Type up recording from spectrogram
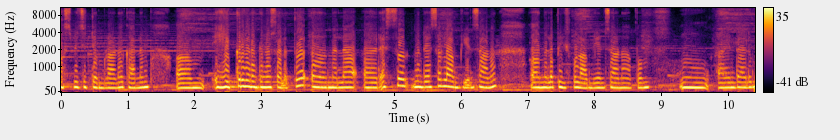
മസ്റ്റ് ടെമ്പിളാണ് കാരണം ഏക്കർ കിടക്കുന്ന സ്ഥലത്ത് നല്ല രസ രസമുള്ള ആംബിയൻസ് ആണ്. നല്ല പീസ്ഫുൾ ആംബിയൻസ് ആണ്. അപ്പം എന്തായാലും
